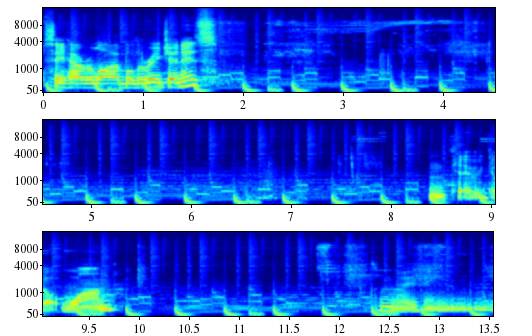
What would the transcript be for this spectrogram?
See how reliable the regen is. Okay, we got one. Moving,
